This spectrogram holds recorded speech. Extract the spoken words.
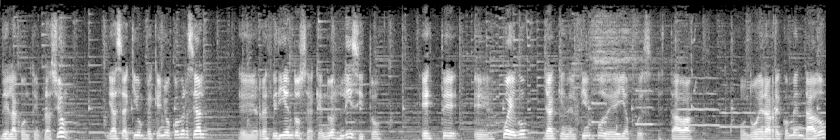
de la contemplación. Y hace aquí un pequeño comercial eh, refiriéndose a que no es lícito este eh, juego, ya que en el tiempo de ella pues estaba o no era recomendado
